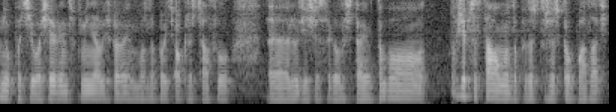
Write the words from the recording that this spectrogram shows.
nie opłaciło się, więc minął już pewien, można powiedzieć, okres czasu, yy, ludzie się z tego wyczytają, no bo to się przestało, można powiedzieć, troszeczkę opłacać,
